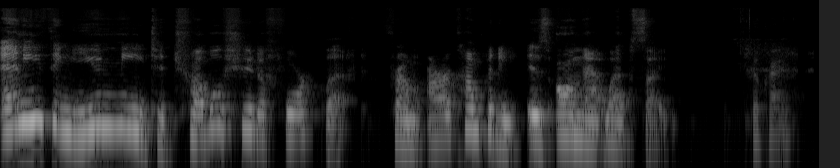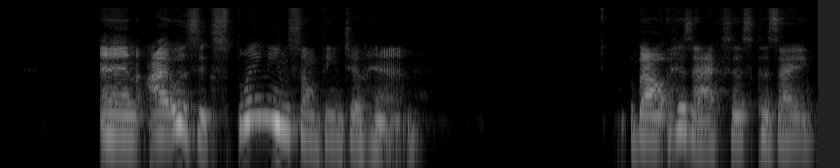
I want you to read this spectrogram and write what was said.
anything you need to troubleshoot a forklift from our company is on that website. Okay. And I was explaining something to him about his access because I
